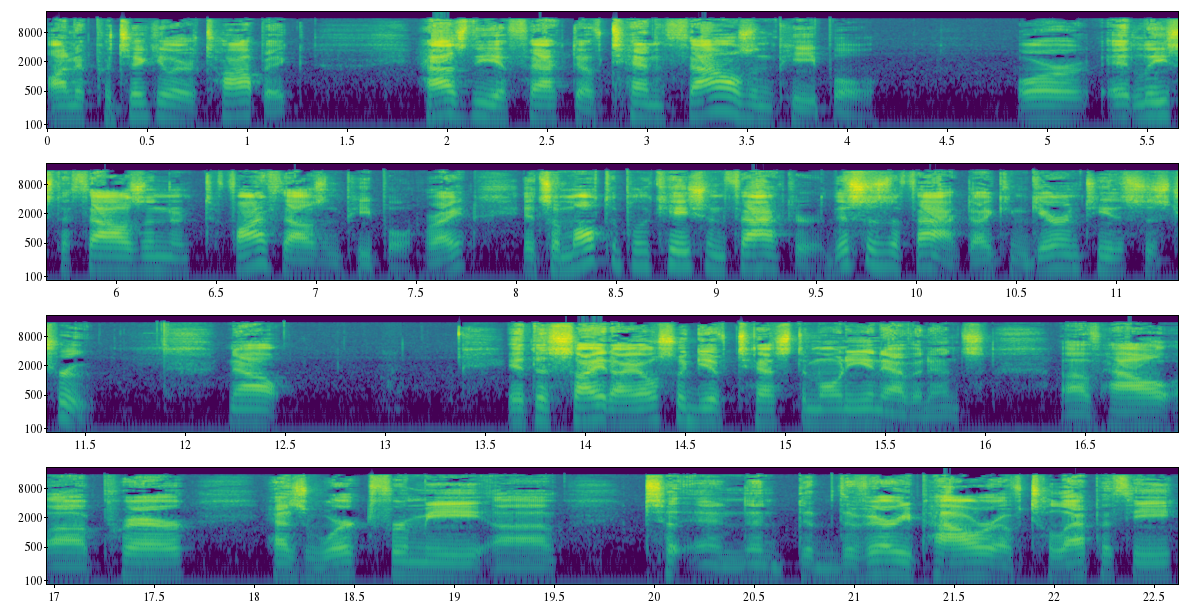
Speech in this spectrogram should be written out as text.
on a particular topic has the effect of 10,000 people, or at least 1,000 to 5,000 people, right? It's a multiplication factor. This is a fact. I can guarantee this is true. Now, at the site, I also give testimony and evidence of how uh, prayer has worked for me. Uh, and the, the, the, very power of telepathy,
